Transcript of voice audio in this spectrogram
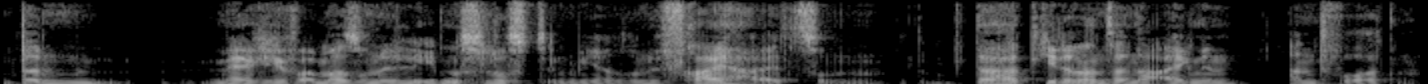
Und dann merke ich auf einmal so eine Lebenslust in mir, so eine Freiheit. So ein, da hat jeder dann seine eigenen Antworten.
